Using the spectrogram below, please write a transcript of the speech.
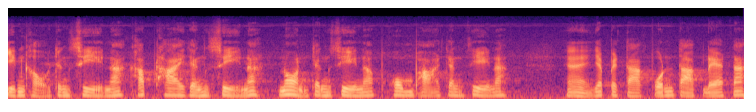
กินเขาจังสี่นะขับทายจังสี่นะนอนจังสี่นะพมผาจังสี่นะอย่าไปตากฝนตากแดดนะ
